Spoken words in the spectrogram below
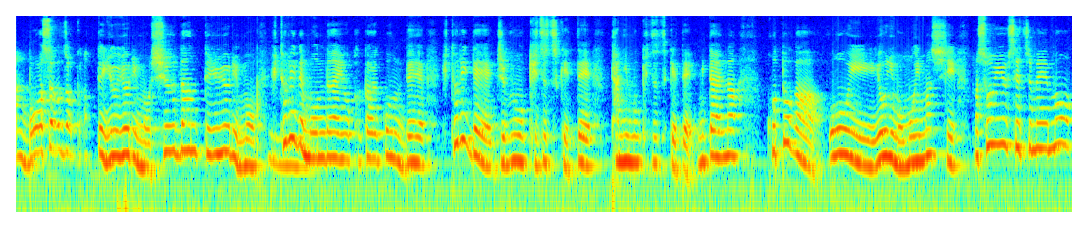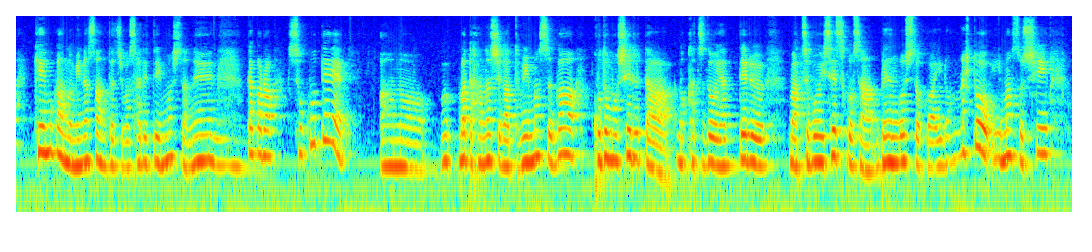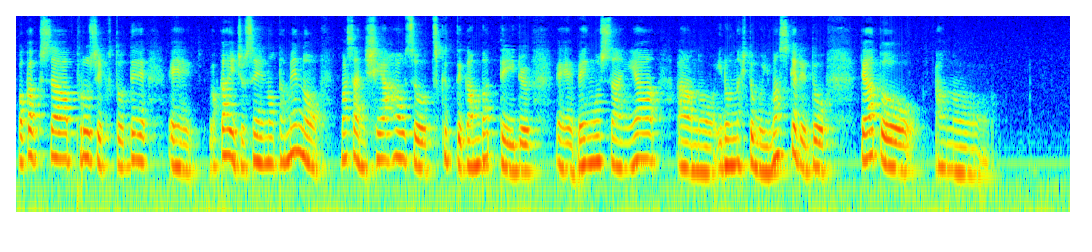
ー暴走族っていうよりも集団っていうよりも一人で問題を抱え込んで一人で自分を傷つけて他人も傷つけてみたいなことが多いようにも思いますし、まあ、そういう説明も刑務官の皆さんたちはされていましたね。だからそこであのまた話が飛びますが子どもシェルターの活動をやってる、まあ、坪井節子さん弁護士とかいろんな人いますし若草プロジェクトで、えー、若い女性のためのまさにシェアハウスを作って頑張っている、えー、弁護士さんやあのいろんな人もいますけれどであとあの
